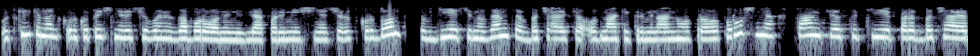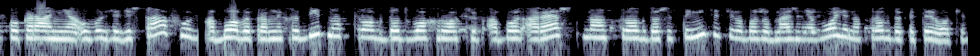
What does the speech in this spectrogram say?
Оскільки наркотичні речовини заборонені для переміщення через кордон, то в діях іноземця вбачаються ознаки кримінального правопорушення. Санкція статті передбачає покарання у вигляді штрафу або виправних робіт на строк до двох років, або арешт на строк до шести місяців, або ж обмеження волі на строк до п'яти років.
